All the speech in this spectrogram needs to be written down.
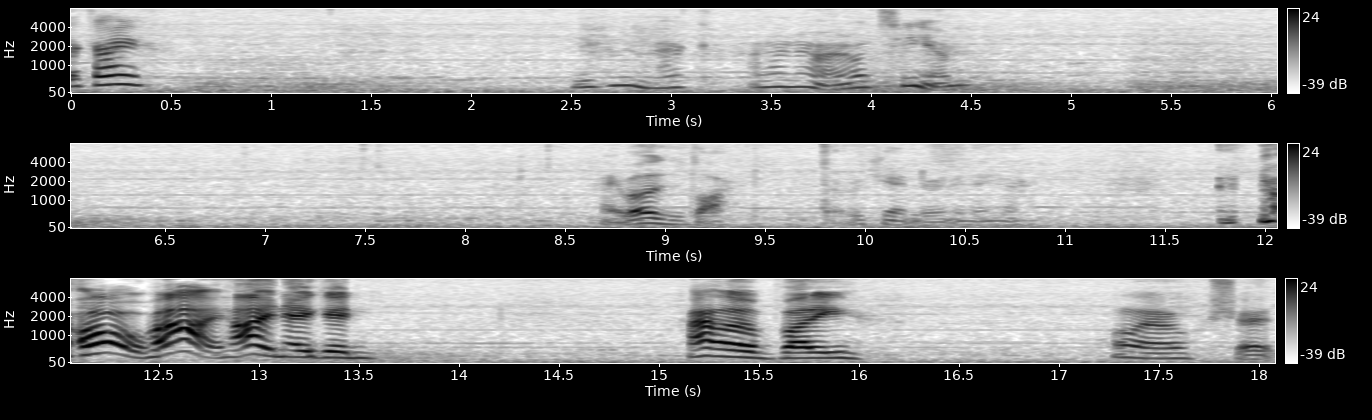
That guy? He coming back? I don't know. I don't see him. Hey, well, this is locked. So we can't do anything here. oh, hi! Hi, Naked! Hello, buddy. Hello. Shit.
